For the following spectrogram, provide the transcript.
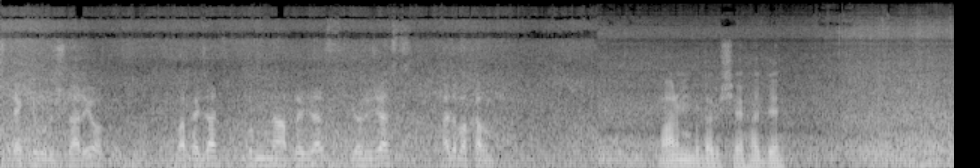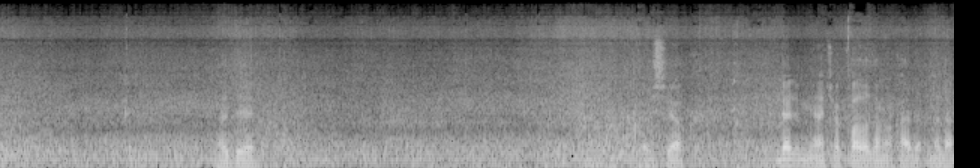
istekli vuruşlar yok. Bakacağız bugün ne yapacağız göreceğiz. Hadi bakalım. Var mı burada bir şey? Hadi. Hadi. Bir şey yok. Gidelim ya çok fazla zaman kaybetmeden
